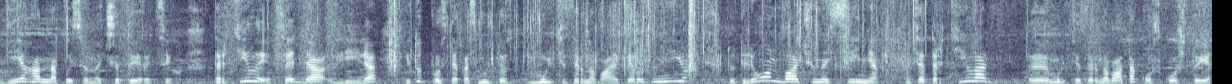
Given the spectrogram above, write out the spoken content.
веган написано 4 цих тартіли. Це для гріля. І тут просто якась мульти, мультизернова, як я розумію. Тут льон бачу насіння. Оця тартіла е, мультизернова також коштує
